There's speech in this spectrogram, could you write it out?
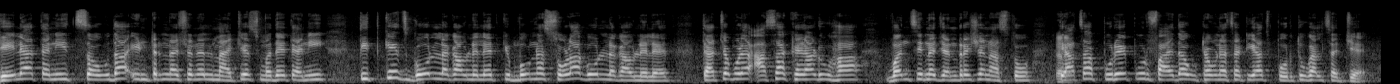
गेल्या त्यांनी चौदा इंटरनॅशनल मॅचेसमध्ये त्यांनी तितकेच गोल लगावलेले आहेत. किंबहुना सोळा गोल लगावलेले आहेत. त्याच्यामुळे असा खेळाडू हा वन्स इन अ जनरेशन असतो. त्याचा पुरेपूर फायदा उठवण्यासाठी आज पोर्तुगाल सज्ज आहे.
